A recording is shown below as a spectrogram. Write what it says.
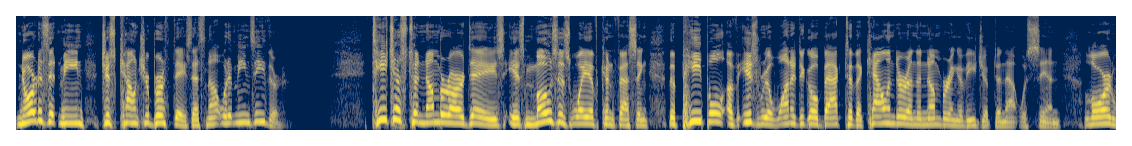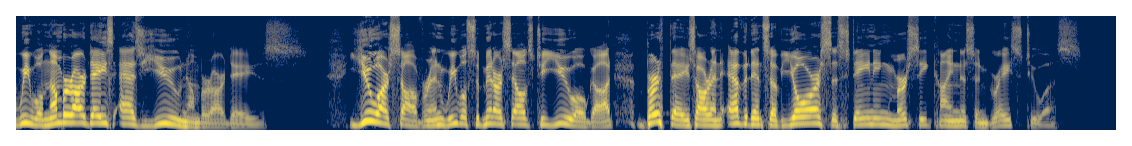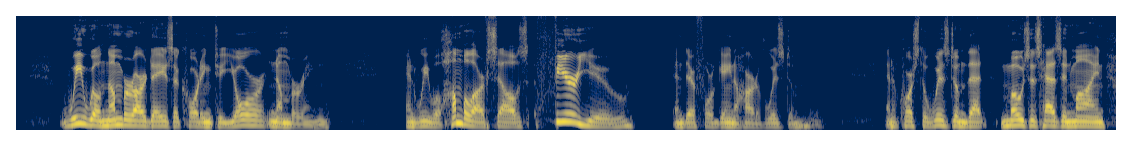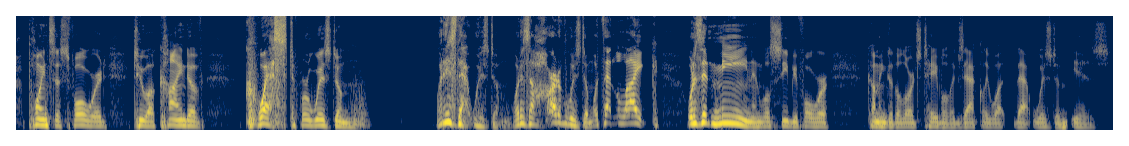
Nor does it mean just count your birthdays. That's not what it means either. Teach us to number our days is Moses' way of confessing the people of Israel wanted to go back to the calendar and the numbering of Egypt, and that was sin. Lord, we will number our days as you number our days. You are sovereign. We will submit ourselves to you, O God. Birthdays are an evidence of your sustaining mercy, kindness, and grace to us. We will number our days according to your numbering and we will humble ourselves, fear you, and therefore gain a heart of wisdom. And of course, the wisdom that Moses has in mind points us forward to a kind of quest for wisdom. What is that wisdom? What is a heart of wisdom? What's that like? What does it mean? And we'll see before we're coming to the Lord's table exactly what that wisdom is.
